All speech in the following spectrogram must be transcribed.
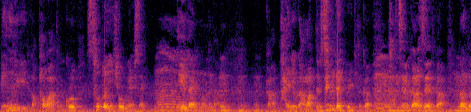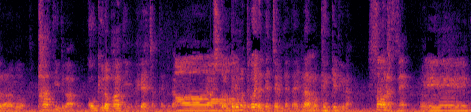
エネルギーとかパワーとかこれを外に表現したい。っていうタイプの方。体力余ってるぜみたいな雰囲気とかん活力あるぜとかうん。なんだろうあのパーティーとか高級なパーティーとか開いちゃったりとか。ああよしドンペリ持ってこいなんてやっちゃうみたいなタイプなうん。もう典型的な。そうなんですねえ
